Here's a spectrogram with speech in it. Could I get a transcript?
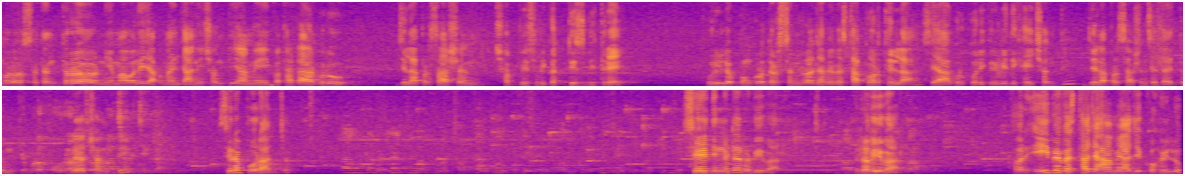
आमर स्वतंत्र नियमावली आप जानते आम यथाटा आगु जिला प्रशासन छब्बीस इकतीस भितर पूरी लोक दर्शन जहाँ व्यवस्था कर आगु कर भी जिला प्रशासन से दायित्व अच्छा सिर्फ पौरांचल से दिन रविवार रविवार और यही व्यवस्था जहाँ आम आज कहलु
